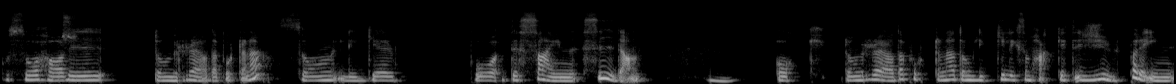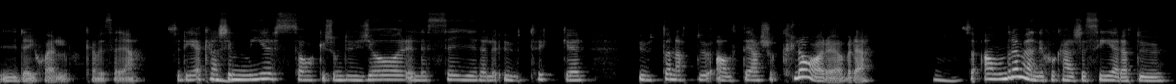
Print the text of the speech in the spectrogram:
Och så har vi de röda portarna som ligger på designsidan. Mm. Och de röda portarna de ligger liksom hacket djupare in i dig själv kan vi säga. Så det är kanske mer saker som du gör eller säger eller uttrycker utan att du alltid är så klar över det. Mm. Så andra människor kanske ser att du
